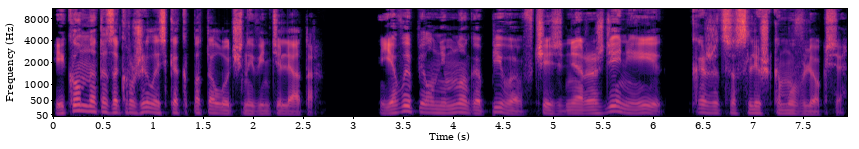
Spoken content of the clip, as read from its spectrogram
и комната закружилась, как потолочный вентилятор. Я выпил немного пива в честь дня рождения и, кажется, слишком увлекся.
